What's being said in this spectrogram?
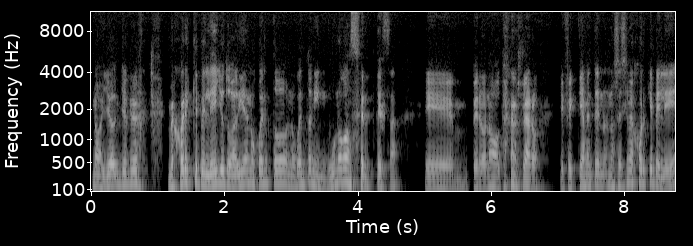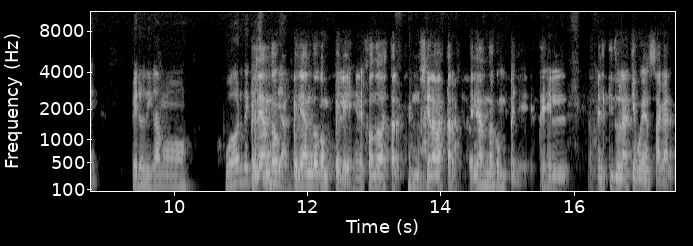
no, yo, yo creo mejor es que Pelé, yo todavía no cuento, no cuento ninguno con certeza, eh, pero no, claro, efectivamente, no, sé si mejor que Pelé, pero digamos, jugador de peleando, peleando con Pelé, en el fondo va a estar, Musiala va a estar peleando con Pelé, este es el, titular que pueden sacar.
